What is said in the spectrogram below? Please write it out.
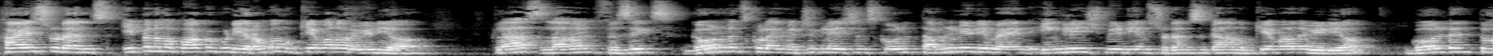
ஹாய் ஸ்டூடெண்ட்ஸ் இப்போ நம்ம பார்க்கக்கூடிய ரொம்ப முக்கியமான ஒரு video class 11 physics government school and matriculation school Tamil medium and English medium ஸ்டூடெண்ட்ஸுக்கான முக்கியமான video golden two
